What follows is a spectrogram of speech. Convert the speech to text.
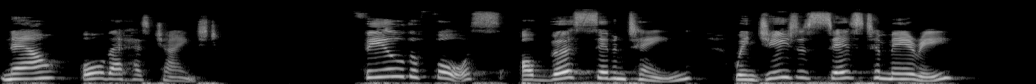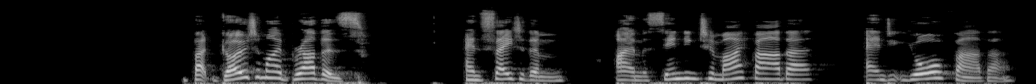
Now all that has changed. Feel the force of verse 17 when Jesus says to Mary, But go to my brothers and say to them, I am ascending to my Father and your Father,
